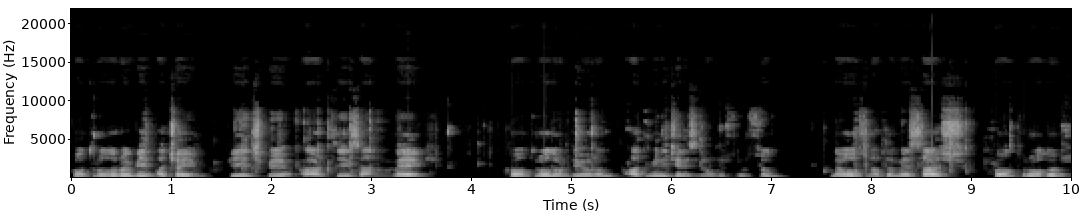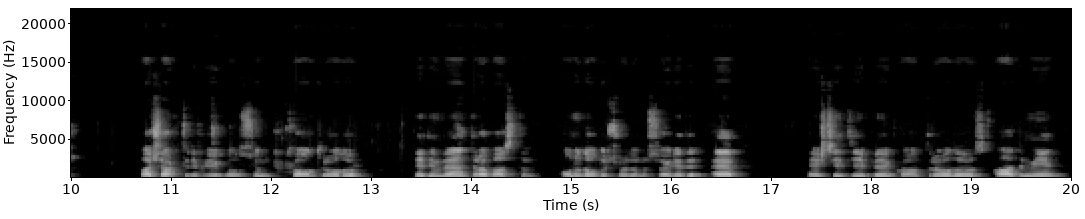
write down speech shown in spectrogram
Controller'ı bir açayım. PHP artisan make controller diyorum. Admin içerisini oluştursun. Ne olsun adı? Mesaj controller baş harfleri büyük olsun. Controller dedim ve enter'a bastım. Onu da oluşturduğunu söyledi. App, HTTP, controllers, admin,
